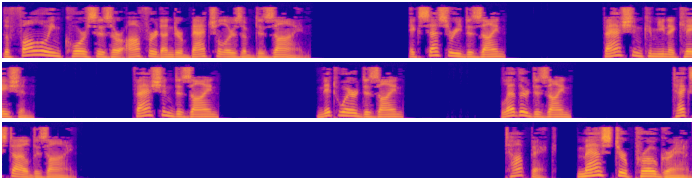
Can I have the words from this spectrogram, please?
The following courses are offered under Bachelors of Design. Accessory Design. Fashion Communication. Fashion Design. Knitwear Design. Leather Design. Textile Design Topic: Master Program.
